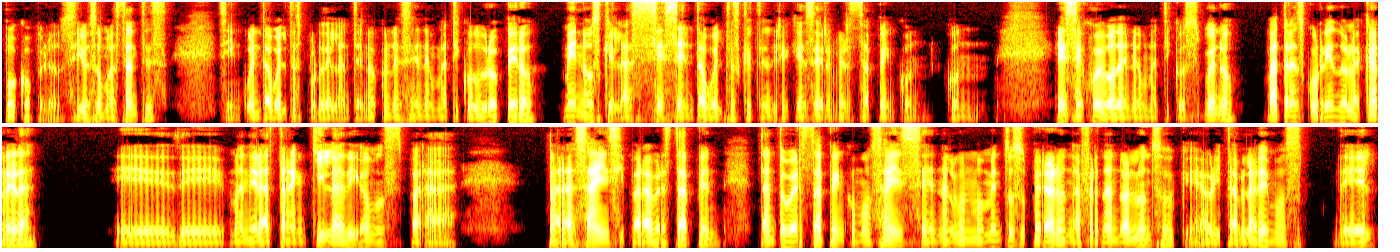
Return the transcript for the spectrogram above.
poco, pero sí son bastantes, 50 vueltas por delante, ¿no? Con ese neumático duro, pero menos que las 60 vueltas que tendría que hacer Verstappen con, con ese juego de neumáticos. Bueno, va transcurriendo la carrera eh, de manera tranquila, digamos, para, para Sainz y para Verstappen. Tanto Verstappen como Sainz en algún momento superaron a Fernando Alonso, que ahorita hablaremos de él.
